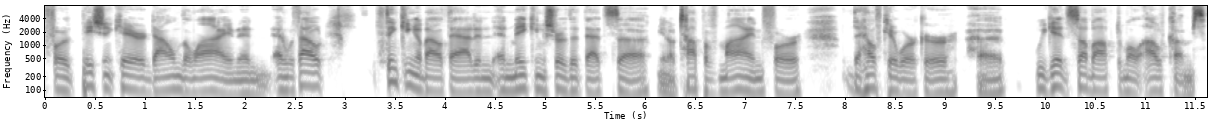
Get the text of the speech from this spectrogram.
for patient care down the line. And and without thinking about that and, and making sure that that's uh, you know top of mind for the healthcare worker, uh, we get suboptimal outcomes.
